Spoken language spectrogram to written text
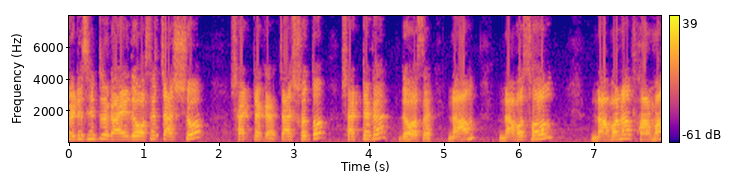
মেডিসিনটার গায়ে দেওয়া আছে চারশো। ষাট টাকা, চারশত ষাট টাকা দেওয়া আছে। নাম নাবাসল, নাবানা ফার্মা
